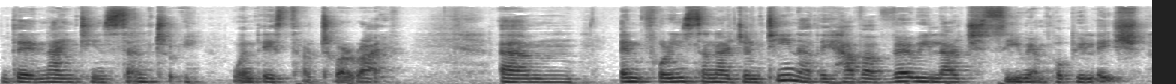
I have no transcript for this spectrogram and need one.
the 19th century when they start to arrive. Um, and for instance, Argentina, they have a very large Syrian population.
